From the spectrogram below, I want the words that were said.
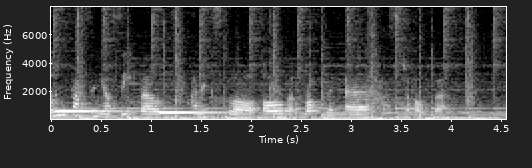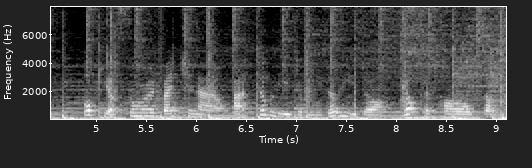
unfasten your seatbelts and explore all that Rockliffe Air has to offer. Book your summer adventure now at www.rockliffehall.com.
